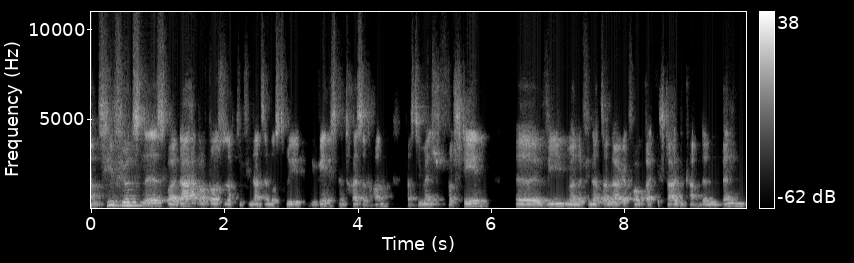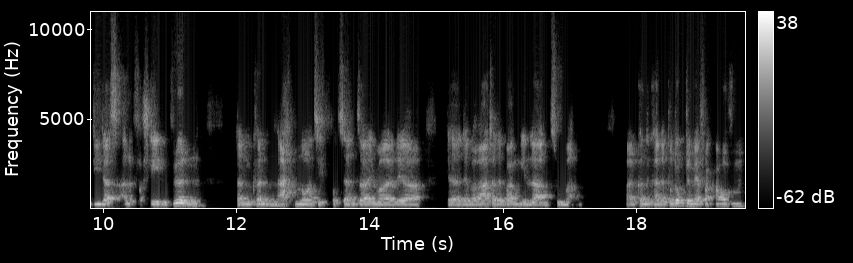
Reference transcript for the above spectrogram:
am zielführendsten ist, weil da hat auch Deutschland gesagt, die Finanzindustrie die wenigsten Interesse daran, dass die Menschen verstehen, äh, wie man eine Finanzanlage erfolgreich gestalten kann. Denn wenn die das alle verstehen würden, dann könnten 98 Prozent, sage ich mal, der, der, der Berater der Banken ihren Laden zumachen. Können sie keine Produkte mehr verkaufen.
